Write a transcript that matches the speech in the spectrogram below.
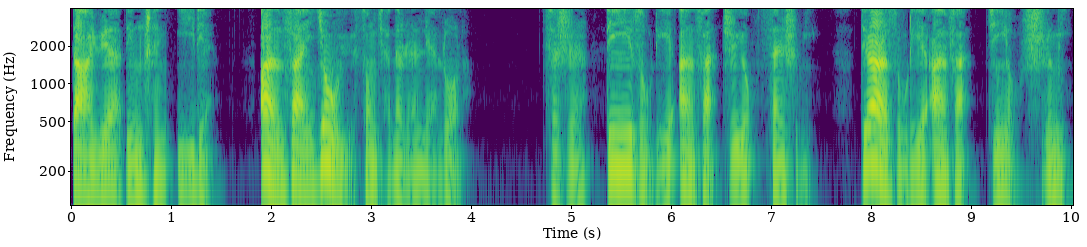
大约凌晨一点，案犯又与送钱的人联络了。此时，第一组离案犯只有三十米，第二组离案犯仅有十米，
